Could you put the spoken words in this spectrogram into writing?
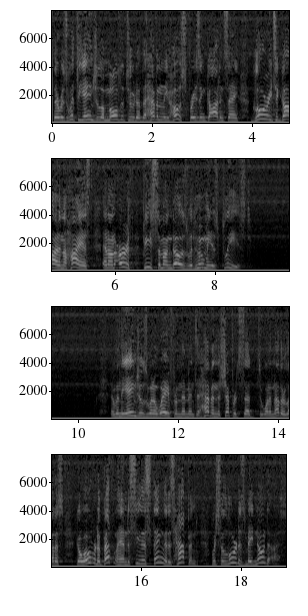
there was with the angel a multitude of the heavenly host praising God and saying, Glory to God in the highest, and on earth peace among those with whom he is pleased. And when the angels went away from them into heaven, the shepherds said to one another, Let us go over to Bethlehem to see this thing that has happened, which the Lord has made known to us.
